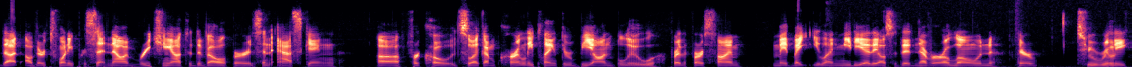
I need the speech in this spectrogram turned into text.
that other 20%. Now I'm reaching out to developers and asking uh, for code. So like I'm currently playing through Beyond Blue for the first time, made by E-Line Media. They also did Never Alone. They're two really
